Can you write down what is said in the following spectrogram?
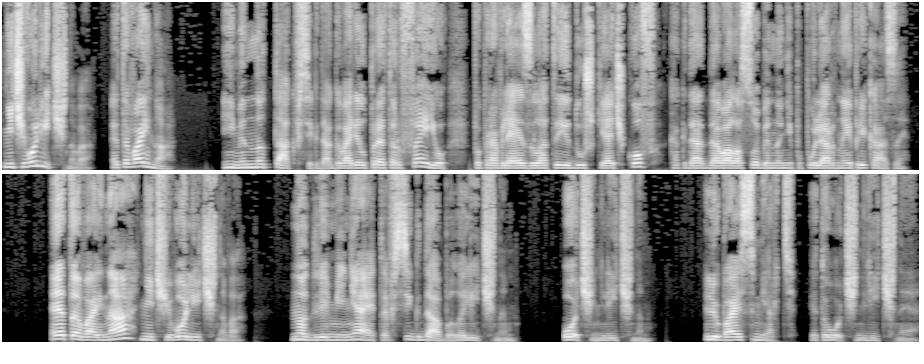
ничего личного, это война. Именно так всегда говорил претор Фею, поправляя золотые дужки очков, когда отдавал особенно непопулярные приказы. «Это война, ничего личного. Но для меня это всегда было личным. Очень личным. Любая смерть — это очень личное.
